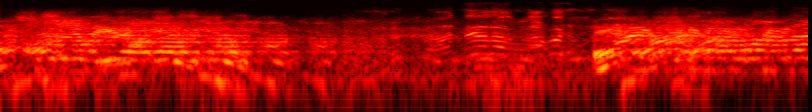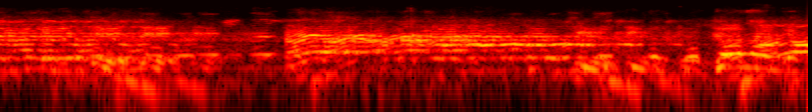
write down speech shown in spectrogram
আসলে আসুন অনেক সময় অতিবাহিত হয়েছে তাই আমি আপনাকে অনুরোধ করছি যত না।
